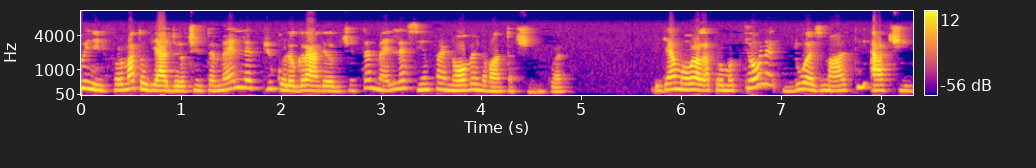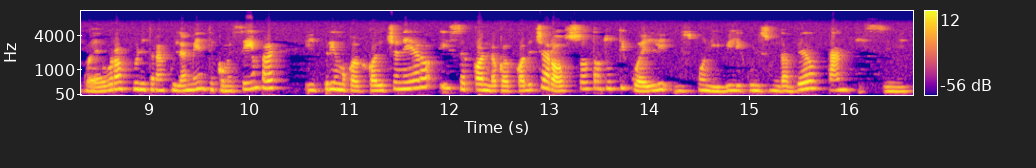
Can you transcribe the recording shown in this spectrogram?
quindi il formato viaggio da 100 ml più quello grande da 200 ml sempre 9,95 vediamo ora la promozione due smalti a 5 euro quindi tranquillamente come sempre il primo col codice nero il secondo col codice rosso tra tutti quelli disponibili quindi sono davvero tantissimi.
